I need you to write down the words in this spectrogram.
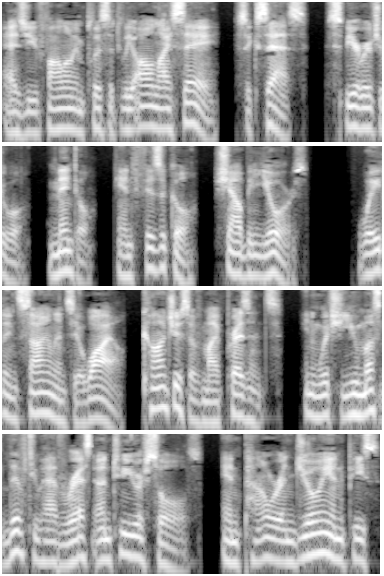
As you follow implicitly all I say, success, spiritual, mental, and physical, shall be yours. Wait in silence a while, conscious of my presence, in which you must live to have rest unto your souls, and power and joy and peace.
